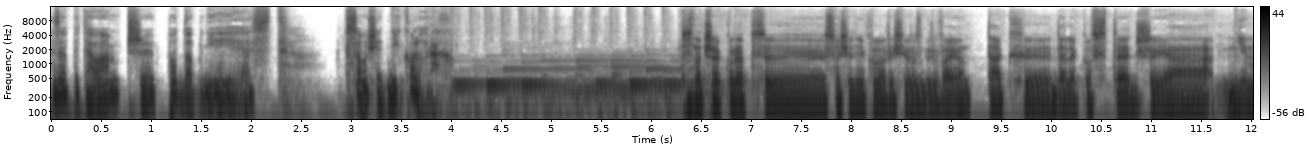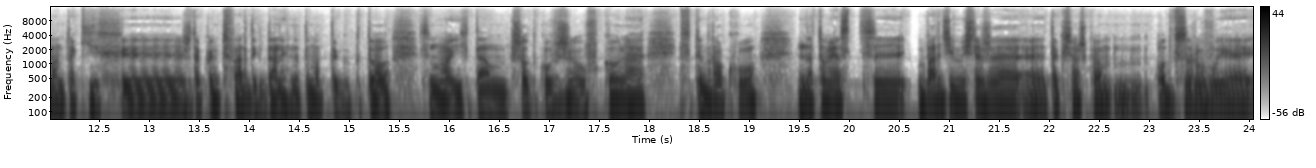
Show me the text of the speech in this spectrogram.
zapytałam, czy podobnie jest w sąsiednich kolorach. Znaczy akurat y, sąsiednie kolory się rozgrywają tak y, daleko wstecz, że ja nie mam takich, y, że tak powiem, twardych danych na temat tego, kto z moich tam przodków żył w kole w tym roku. Natomiast bardziej myślę, że ta książka odwzorowuje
